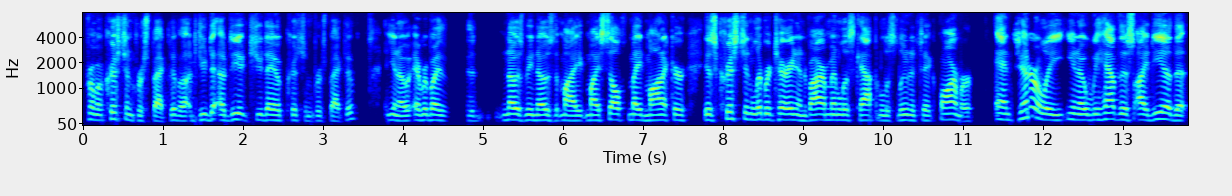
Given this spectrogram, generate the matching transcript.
from a Christian perspective, a, a Judeo-Christian perspective. You know, everybody that knows me knows that my my self-made moniker is Christian libertarian environmentalist capitalist lunatic farmer. And generally, you know, we have this idea that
